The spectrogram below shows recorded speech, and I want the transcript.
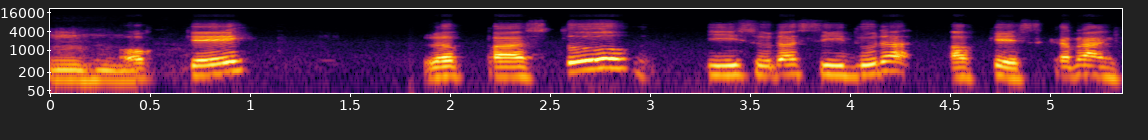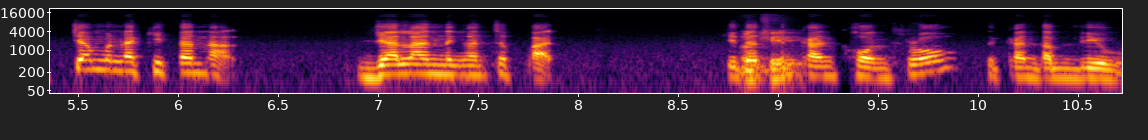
Mm-hmm. Okay. Lepas tu, E sudah, C sudah. Okay, sekarang macam mana kita nak jalan dengan cepat? Kita okay. tekan control, tekan W.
